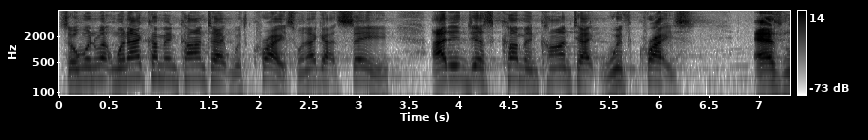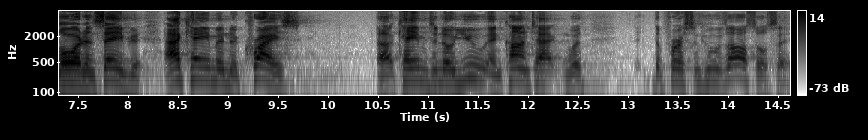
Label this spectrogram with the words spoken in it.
So when, when I come in contact with Christ, when I got saved, I didn't just come in contact with Christ as Lord and Savior. I came into Christ, uh, came to know you in contact with the person who is also saved.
